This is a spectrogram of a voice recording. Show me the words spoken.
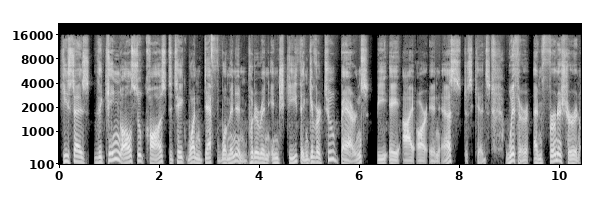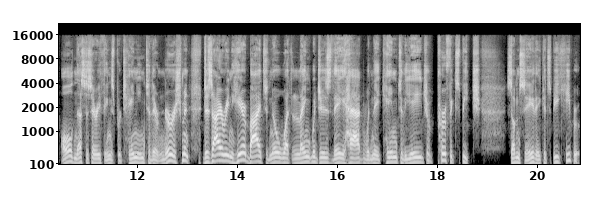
he says the king also caused to take one deaf woman and put her in Inchkeith and give her two bairns, B A I R N S, just kids, with her and furnish her in all necessary things pertaining to their nourishment, desiring hereby to know what languages they had when they came to the age of perfect speech. Some say they could speak Hebrew,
